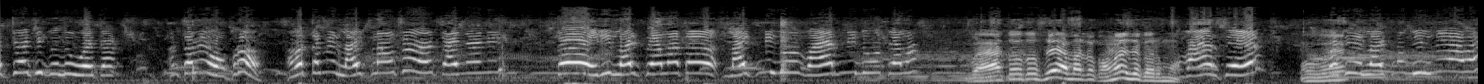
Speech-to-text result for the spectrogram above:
અત્યારથી પેલું હોય અને તમે વાપરો હવે તમે લાઈટ લાવશો ચાઇનાની તો એની લાઈટ પહેલા તો લાઈટની દો વાયરની દો પહેલા. વાયર તો તો છે અમાર તો ઘણો છે ઘરમાં. વાયર છે? ઓવે પછી લાઈટનું બિલ નહીં આવે?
